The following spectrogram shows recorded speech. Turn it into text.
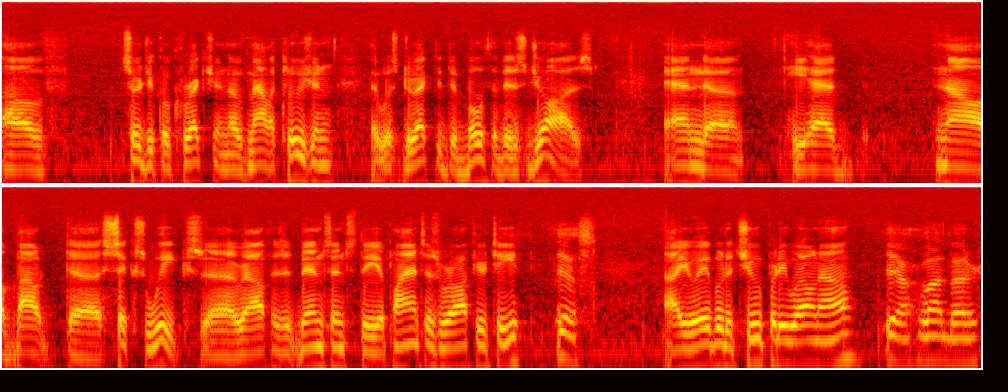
of surgical correction of malocclusion that was directed to both of his jaws. And uh, he had now about uh, six weeks, uh, Ralph, has it been since the appliances were off your teeth? Yes. Are you able to chew pretty well now? Yeah, a lot better.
